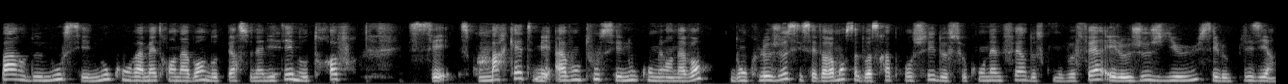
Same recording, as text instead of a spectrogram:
part de nous, c'est nous qu'on va mettre en avant, notre personnalité, notre offre. C'est ce qu'on market, mais avant tout, c'est nous qu'on met en avant. Donc le jeu, c'est vraiment, ça doit se rapprocher de ce qu'on aime faire, de ce qu'on veut faire. Et le jeu JEU, c'est le plaisir.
